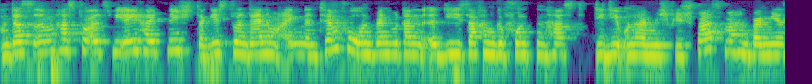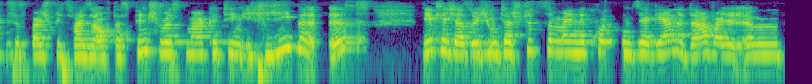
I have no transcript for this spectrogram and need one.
Und das ähm, hast du als VA halt nicht. Da gehst du in deinem eigenen Tempo und wenn du dann äh, die Sachen gefunden hast, die dir unheimlich viel Spaß machen, bei mir ist es beispielsweise auch das Pinterest-Marketing. Ich liebe es, wirklich, also ich unterstütze meine Kunden sehr gerne da, weil ähm,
